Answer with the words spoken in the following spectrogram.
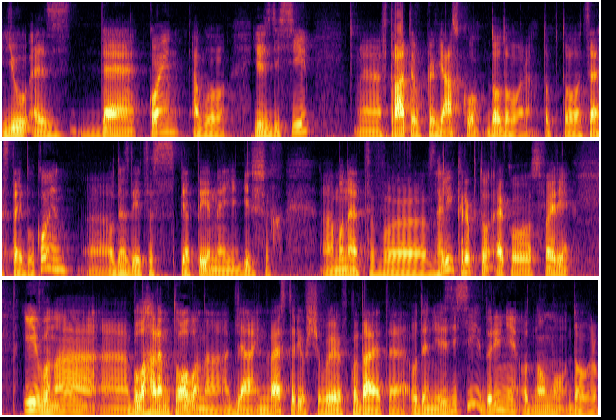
USD Coin або USDC втратив прив'язку до долара. Тобто це стейблкоін, е, один, здається, з п'яти найбільших е, монет в е, взагалі криптоекосфері. І вона е, була гарантована для інвесторів, що ви вкладаєте один USDC дорівнює одному долару.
